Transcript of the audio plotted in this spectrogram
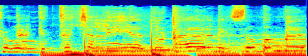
किथे चली है तू ठहरनी समंदर?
